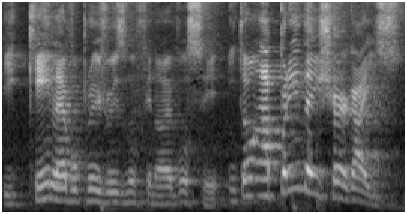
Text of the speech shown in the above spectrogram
E quem leva o prejuízo no final é você. Então aprenda a enxergar isso.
